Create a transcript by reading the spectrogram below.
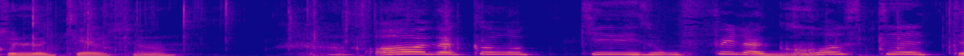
C'est lequel ça? Oh d'accord, ok. Ils ont fait la grosse tête.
